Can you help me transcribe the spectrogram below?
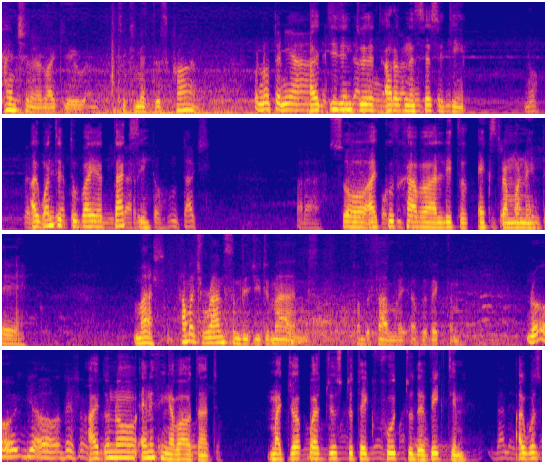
pensioner like you to commit this crime? I didn't do it out of necessity. I wanted to buy a taxi so I could have a little extra money. How much ransom did you demand from the family of the victim? I don't know anything about that. My job was just to take food to the victim. I was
